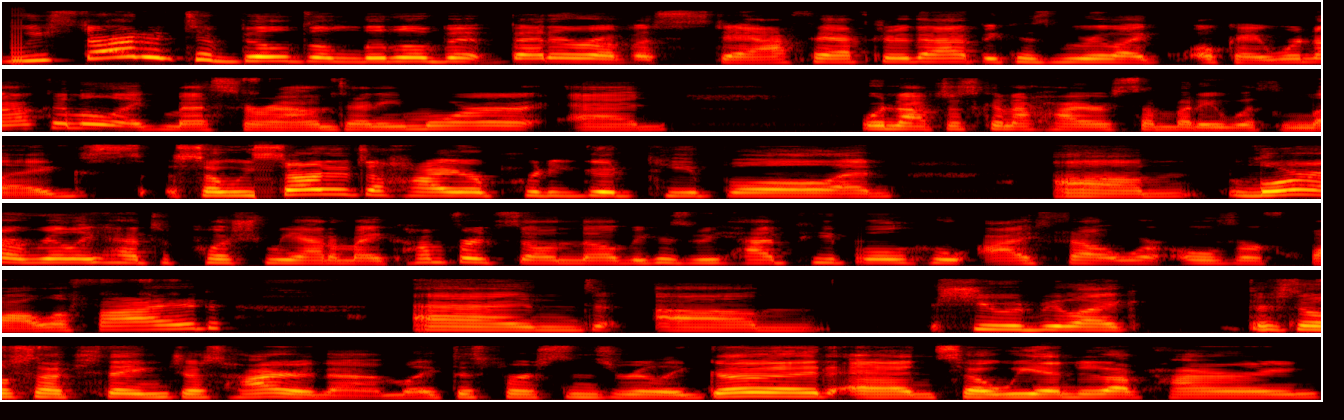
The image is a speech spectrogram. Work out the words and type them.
we started to build a little bit better of a staff after that because we were like okay we're not going to like mess around anymore and we're not just going to hire somebody with legs. So we started to hire pretty good people and um, Laura really had to push me out of my comfort zone though because we had people who I felt were overqualified and um, she would be like there's no such thing just hire them. Like this person's really good. And so we ended up hiring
